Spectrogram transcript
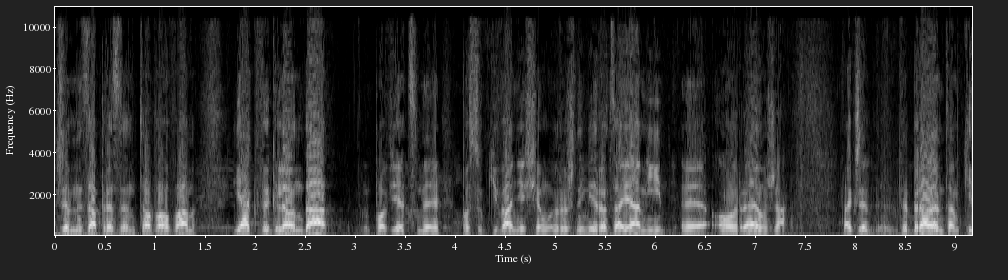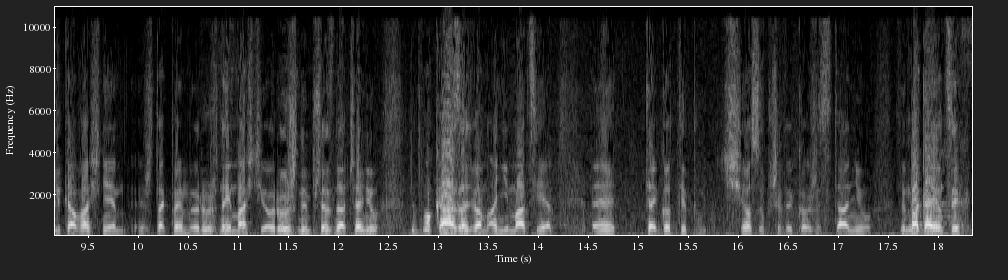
żebym zaprezentował wam, jak wygląda, powiedzmy, posługiwanie się różnymi rodzajami e, oręża. Także wybrałem tam kilka właśnie, że tak powiem, różnej maści o różnym przeznaczeniu, by pokazać wam animację tego typu ciosów przy wykorzystaniu wymagających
